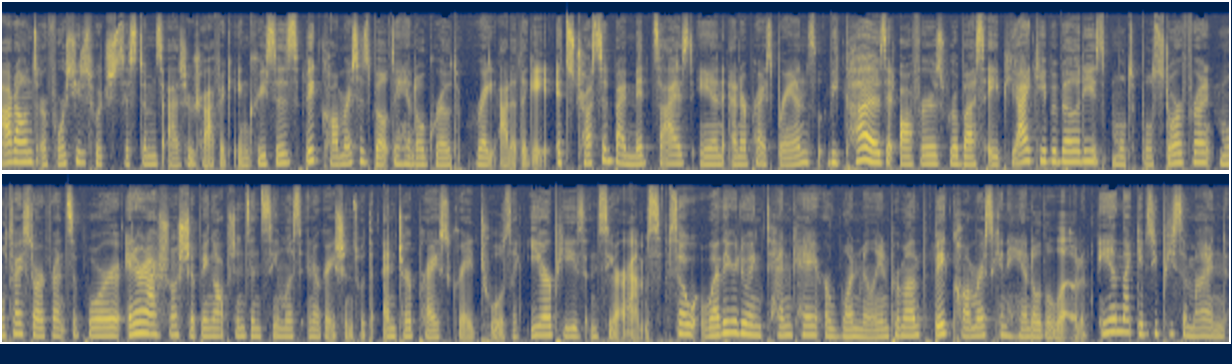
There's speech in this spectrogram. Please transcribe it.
add ons or force you to switch systems as your traffic increases, BigCommerce is built to handle growth right out of the gate. It's trusted by mid sized and enterprise brands because it offers robust API capabilities, multiple storefront, multi storefront support, international shipping options, and seamless integrations with enterprise grade tools like ERPs and CRMs. So, whether you're doing 10K or 1 million per month, BigCommerce can handle the load. And that gives you peace of mind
